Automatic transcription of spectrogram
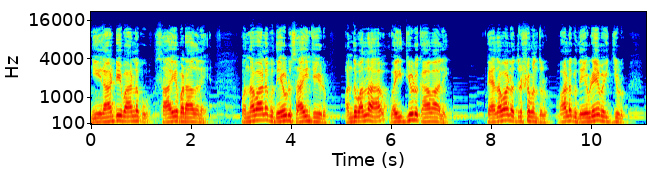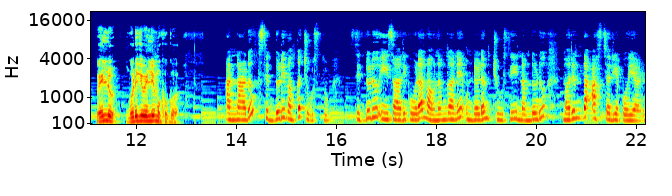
నీలాంటి వాళ్ళకు సాయపడాలనే. ఉన్నవాళ్ళకు దేవుడు సాయం చేయడు. అందువల్ల వైద్యుడు కావాలి. పేదవాళ్ళు అదృష్టవంతులు. వాళ్ళకు దేవుడే వైద్యుడు. వెళ్ళు గుడికి వెళ్ళి ముక్కుకో. అన్నాడు సిద్ధుడి వంక చూస్తూ. సిద్ధుడు ఈసారి కూడా మౌనంగానే ఉండడం చూసి నందుడు మరింత ఆశ్చర్యపోయాడు.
